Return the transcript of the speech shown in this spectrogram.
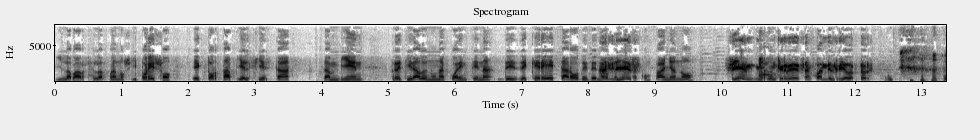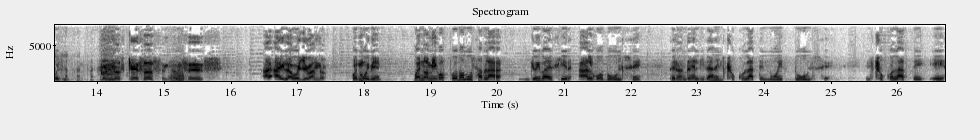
y lavarse las manos. Y por eso Héctor Tapia, él sí está también retirado en una cuarentena desde Querétaro, desde donde nos acompaña, ¿no? Sí, en mi búnker de San Juan del Río, doctor. Pues, Con unos quesos, entonces ahí la voy llevando. pues muy bien. Bueno amigos, pues vamos a hablar, yo iba a decir algo dulce, pero en realidad el chocolate no es dulce, el chocolate es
